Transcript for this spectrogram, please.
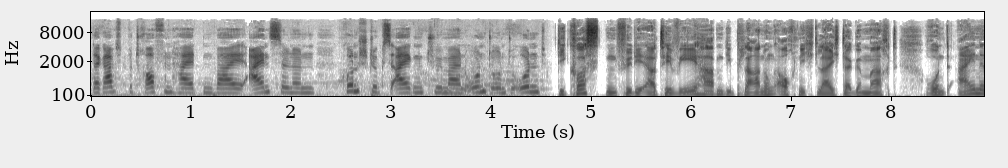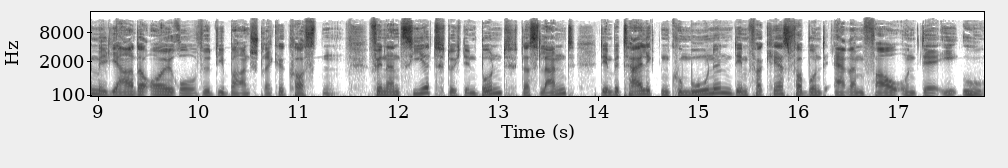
Da gab es Betroffenheiten bei einzelnen Grundstückseigentümern und, und, und. Die Kosten für die RTW haben haben die Planung auch nicht leichter gemacht. Rund eine Milliarde Euro wird die Bahnstrecke kosten. Finanziert durch den Bund, das Land, den beteiligten Kommunen, dem Verkehrsverbund RMV und der EU.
